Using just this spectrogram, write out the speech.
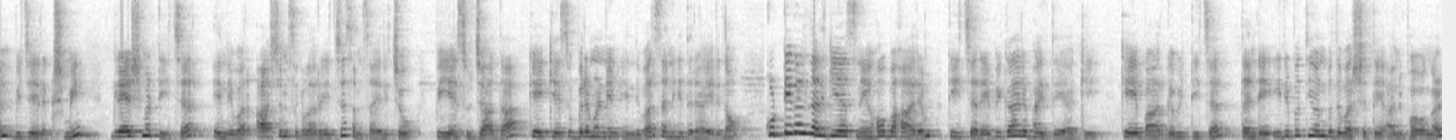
M Vijayalakshmi Greshma teacher എന്നിവർ ആശംസകൾ അറിയിച്ച് സംസാരിച്ചു. P A Sujatha K K Subramanian എന്നിവർ സന്നിഹിതരായിരുന്നു. കുട്ടികൾ നൽകിയ സ്നേഹോപഹാരം ടീച്ചറെ വികാരഭരിതയാക്കി. കെ ഭാർഗവി ടീച്ചർ തന്റെ ഇരുപത്തിയൊൻപത് വർഷത്തെ അനുഭവങ്ങൾ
